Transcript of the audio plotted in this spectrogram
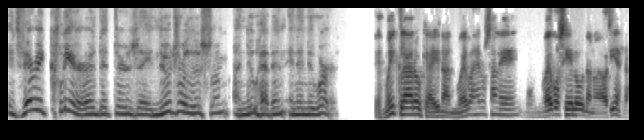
It's very clear that there's a new Jerusalem, a new heaven, and a new earth. Es muy claro que hay una nueva Jerusalén, un nuevo cielo, una nueva tierra.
